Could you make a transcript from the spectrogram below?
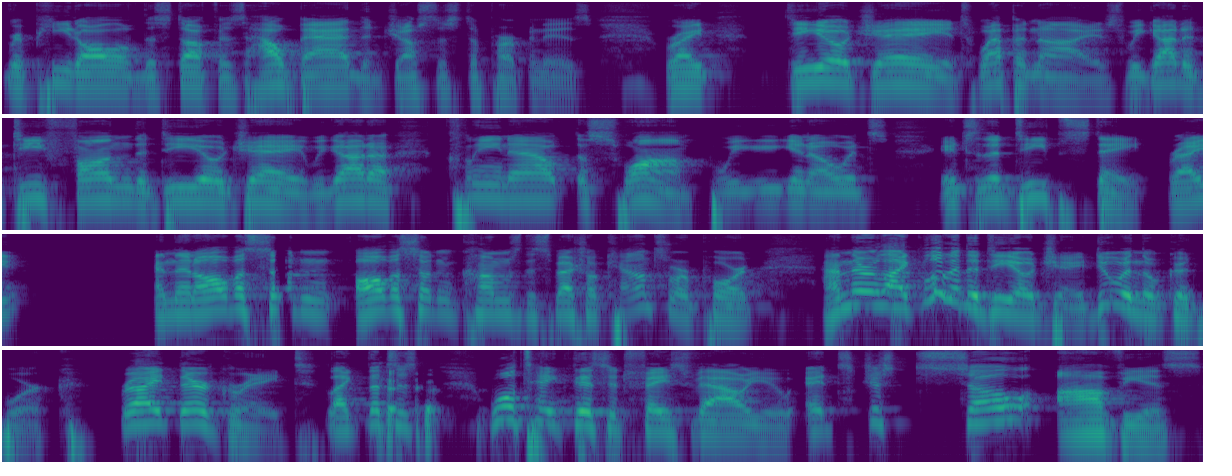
repeat all of the stuff is how bad the Justice Department is, right? DOJ, it's weaponized. We got to defund the DOJ. We got to clean out the swamp. We, you know, it's it's the deep state, right? And then all of a sudden, all of a sudden comes the special counsel report, and they're like, "Look at the DOJ doing the good work, right? They're great. Like, let's just we'll take this at face value." It's just so obvious.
